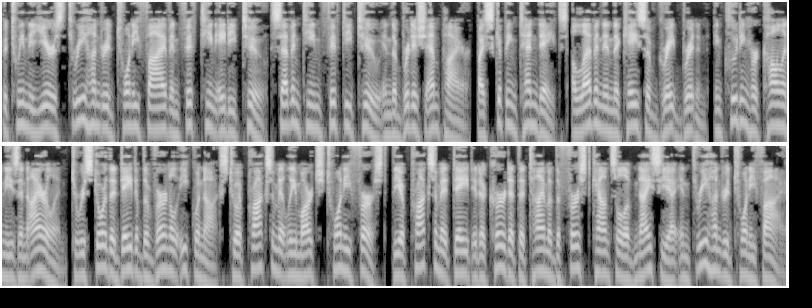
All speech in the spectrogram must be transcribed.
between the years 325 and 1582 1752 in the British Empire, by skipping ten dates 11 in the case of Great Britain, including her colonies and Ireland to restore the date of the vernal equinox to approximately March 21, the approximate date it occurred at the time of the First Council of Nicaea in 325.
